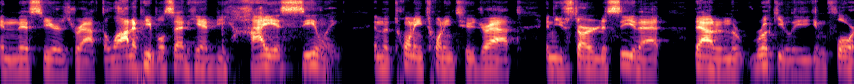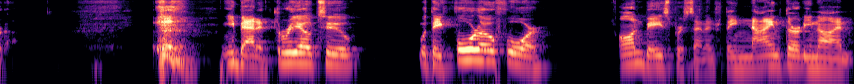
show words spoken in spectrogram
in this year's draft. A lot of people said he had the highest ceiling in the 2022 draft, and you started to see that down in the rookie league in Florida. he batted 302 with a 404 on base percentage with a 939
